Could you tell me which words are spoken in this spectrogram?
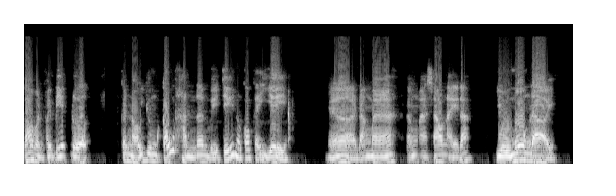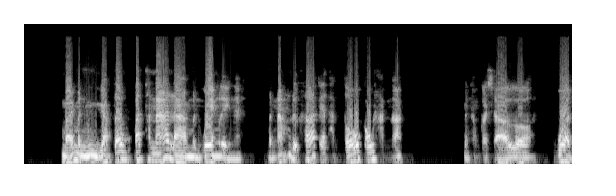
Đó mình phải biết được cái nội dung cấu thành nên vị trí nó có cái gì. Yeah, đặng mà đặng mà sau này đó dù muôn đời bởi mình gặp tới bách thanh á là mình quen liền à. Mình nắm được hết cái thành tố cấu thành đó. Mình không có sợ uh, quên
